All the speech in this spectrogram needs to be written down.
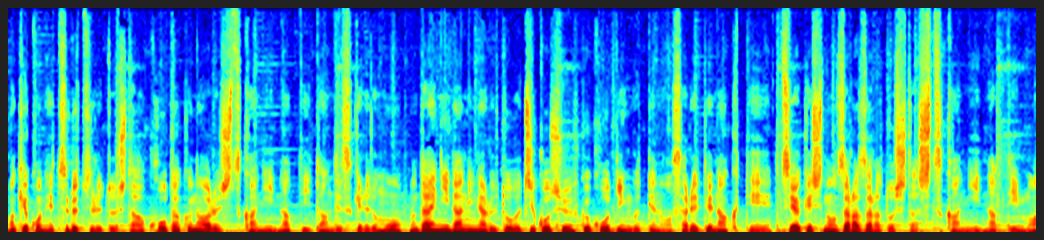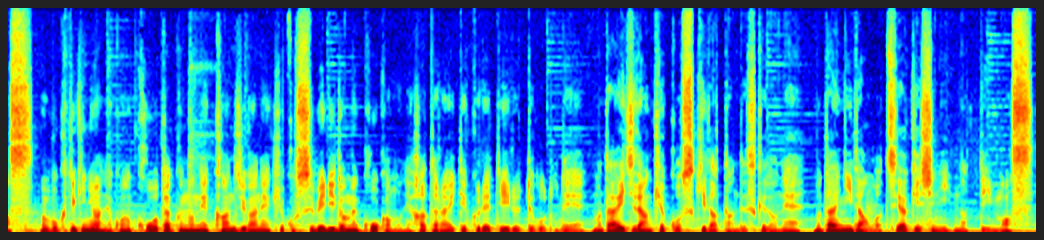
まあ、結構ね、ツルツルとした光沢のある質感になっていたんですけれども、まあ、第2弾になると自己修復コーティングっていうのはされてなくて、艶消しのザラザラとした質感になっています。まあ、僕的にはね、この光沢のね、感じがね、結構滑り止め効果もね、働いてくれているってことで、ま、第1弾結構好きだったんですけどね、ま、第2弾は艶消しになっています。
